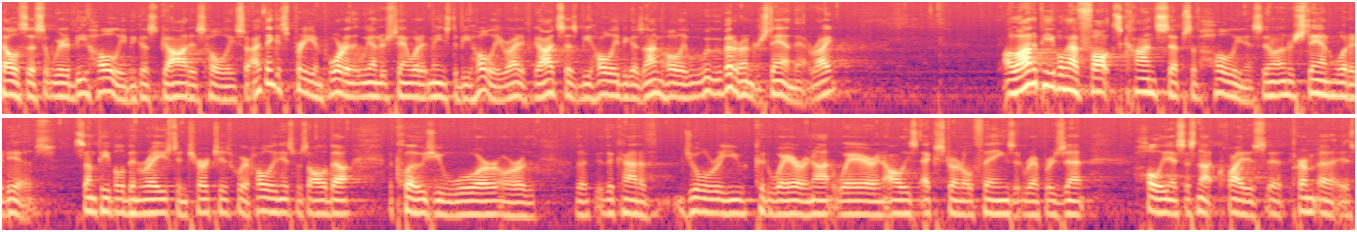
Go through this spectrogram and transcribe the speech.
tells us that we're to be holy because God is holy. So I think it's pretty important that we understand what it means to be holy, right? If God says be holy because I'm holy, we, we better understand that, right? A lot of people have false concepts of holiness. They don't understand what it is. Some people have been raised in churches where holiness was all about the clothes you wore or the, the kind of jewelry you could wear or not wear and all these external things that represent holiness is not quite as, uh, uh, as,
